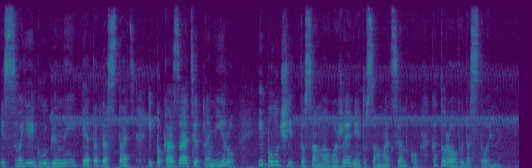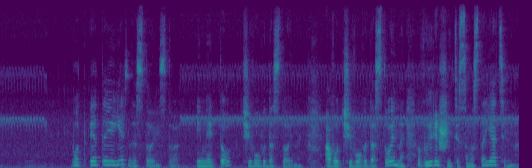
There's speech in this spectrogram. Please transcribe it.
из своей глубины, это достать и показать это миру, и получить то самое уважение, ту самую оценку, которого вы достойны. Вот это и есть достоинство, иметь то, чего вы достойны. А вот чего вы достойны, вы решите самостоятельно.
